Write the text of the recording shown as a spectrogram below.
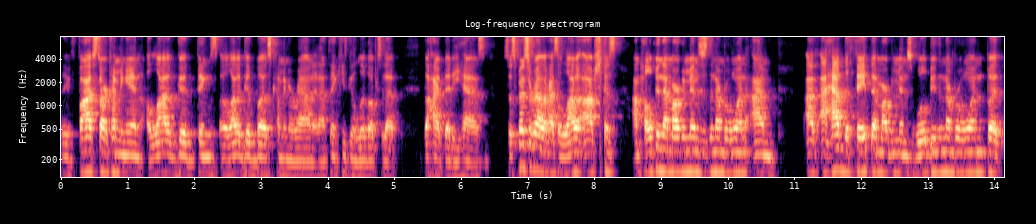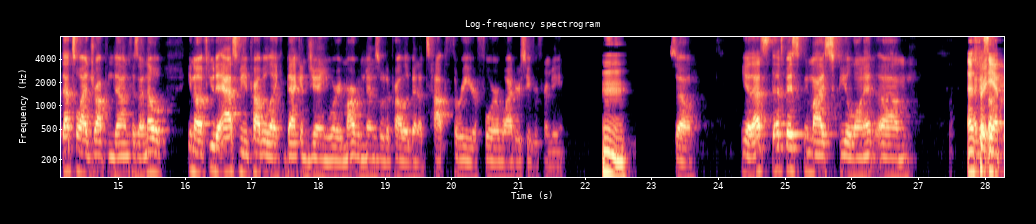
The five star coming in, a lot of good things, a lot of good buzz coming around, and I think he's going to live up to that the hype that he has. So Spencer Rattler has a lot of options. I'm hoping that Marvin Mims is the number one. I'm I, I have the faith that Marvin Mims will be the number one, but that's why I dropped him down because I know you know if you'd asked me probably like back in January, Marvin Mims would have probably been a top three or four wide receiver for me. Mm. So yeah, that's that's basically my spiel on it. Um, that's pretty. Yeah.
